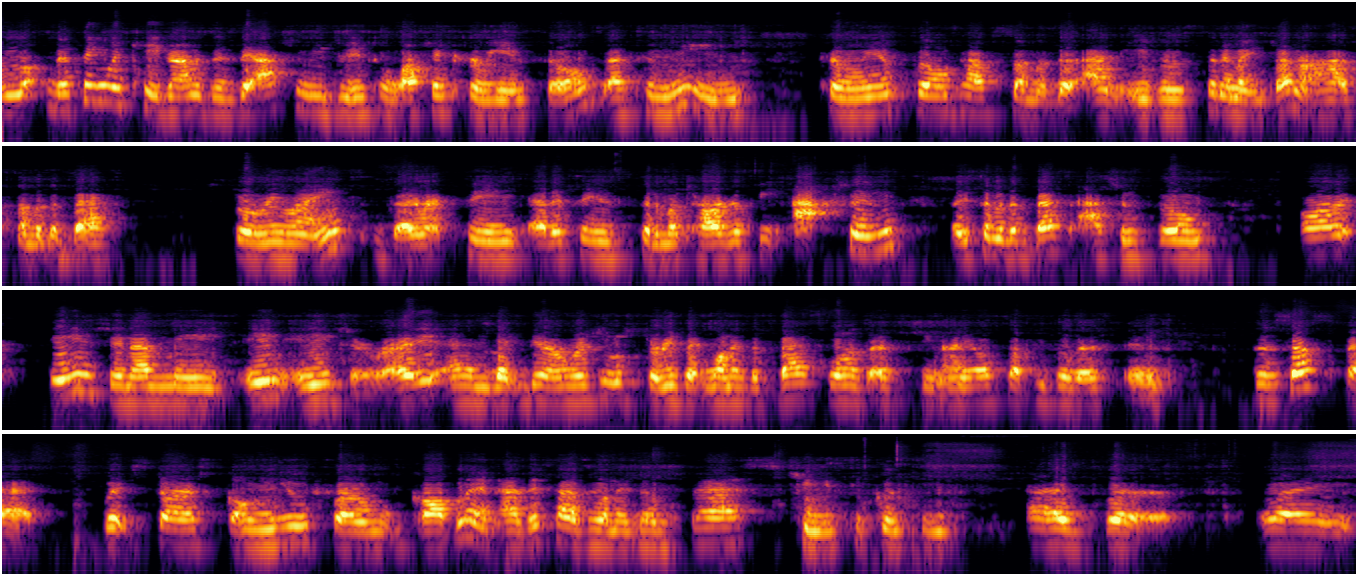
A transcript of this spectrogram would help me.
lo- the thing with K dramas is they actually lead you into watching Korean films. And to me, Korean films have some of the, and even cinema in general has some of the best storylines, directing, editing, cinematography, action. Like some of the best action films are Asian and made in Asia, right? And like their original stories, like one of the best ones I've seen. I also people this is The Suspect, which stars Gong Yoo from Goblin, and this has one of the best chase sequences ever. Like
